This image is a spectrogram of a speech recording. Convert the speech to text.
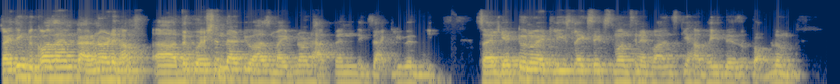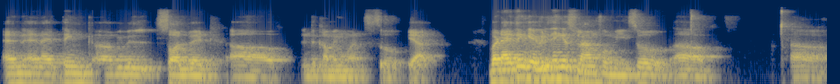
so i think because i'm paranoid enough uh, the question that you ask might not happen exactly with me so i'll get to know at least like six months in advance ki, bhai, there's a problem and and i think uh, we will solve it uh, in the coming months so yeah but i think everything is flam for me so uh,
